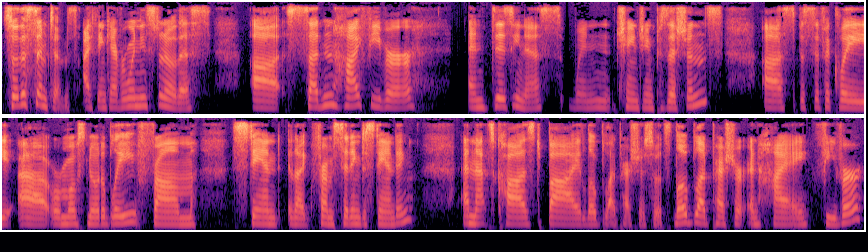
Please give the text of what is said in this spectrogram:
So the symptoms, I think everyone needs to know this. Uh, sudden high fever and dizziness when changing positions, uh, specifically uh, or most notably from stand like from sitting to standing, and that's caused by low blood pressure. So it's low blood pressure and high fever.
